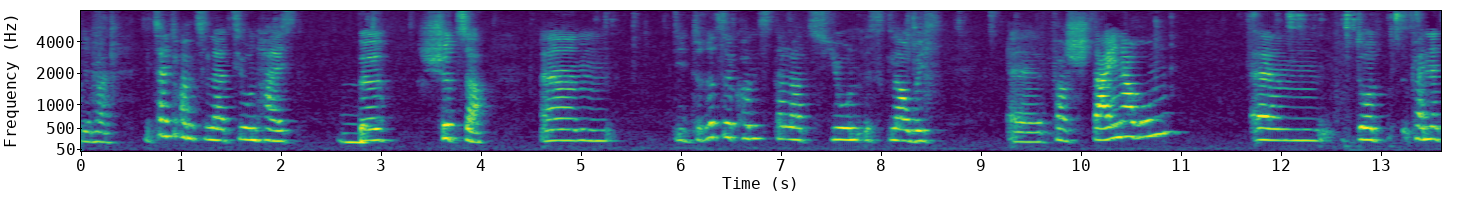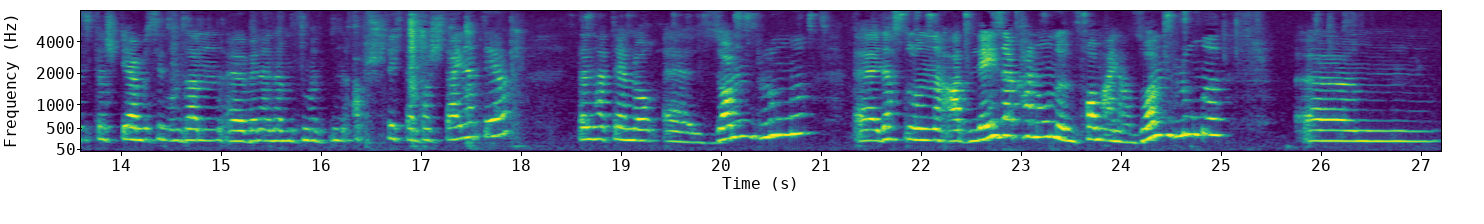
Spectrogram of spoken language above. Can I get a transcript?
Jeden Fall. Die zweite Konstellation heißt Beschützer. Ähm, die dritte Konstellation ist, glaube ich, äh, Versteinerung. Ähm, dort verändert sich das Stern ein bisschen und dann, äh, wenn er damit jemanden absticht, dann versteinert der. Dann hat er noch äh, Sonnenblume. Äh, das ist so eine Art Laserkanone in Form einer Sonnenblume. Ähm,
